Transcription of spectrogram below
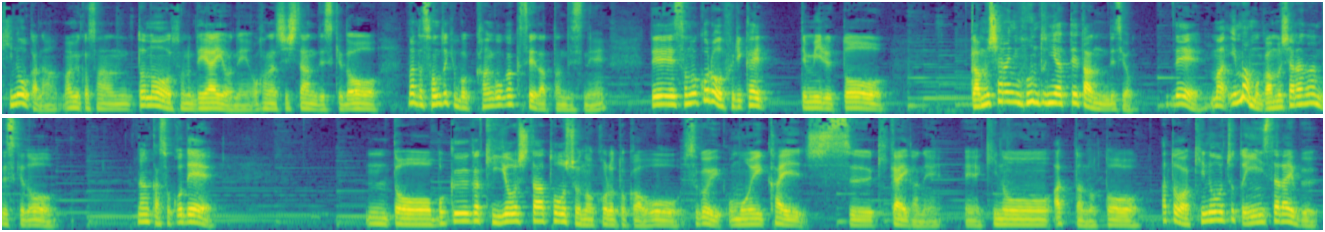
昨日かなまみこさんとのその出会いをねお話ししたんですけどまだその時僕看護学生だったんですねでその頃を振り返ってってみるとがむしゃらに本当にやってたんですよ。でまあ今もがむしゃらなんですけどなんかそこでうんと僕が起業した当初の頃とかをすごい思い返す機会がね、えー、昨日あったのとあとは昨日ちょっとインスタライブ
